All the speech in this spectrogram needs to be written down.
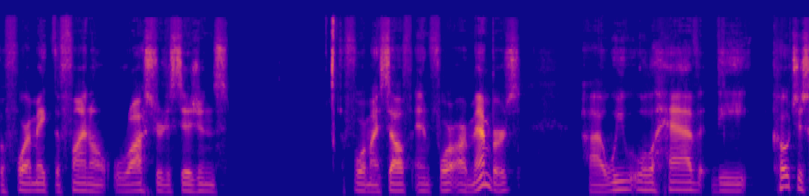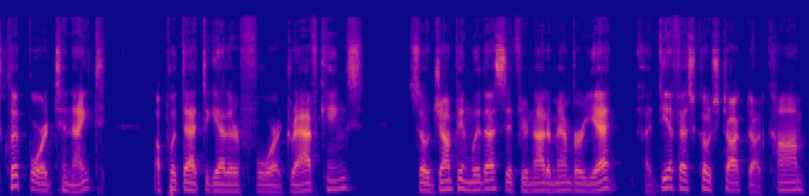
before I make the final roster decisions for myself and for our members. Uh, we will have the coach's clipboard tonight. I'll put that together for DraftKings. So jump in with us if you're not a member yet. Uh, DFSCoachTalk.com.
